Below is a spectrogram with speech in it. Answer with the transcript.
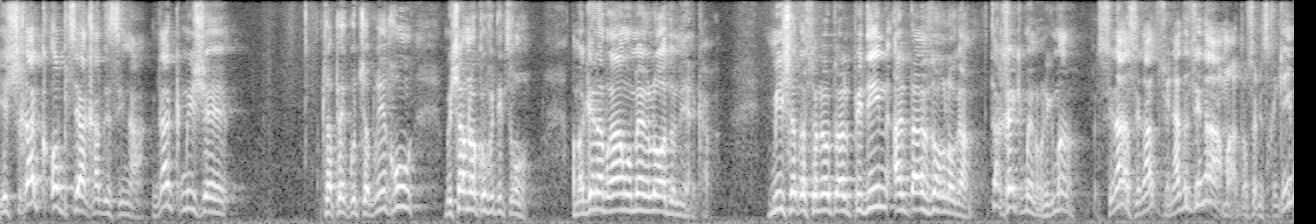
יש רק אופציה אחת לשנאה. רק מי שכלפי קודש הבריחו, ושם לעקוף את יצרו. המגן אברהם אומר, לא, אדוני היקר. מי שאתה שונא אותו על פי דין, אל תעזור לו גם. תרחק ממנו, נגמר. שנאה, שנאה, שנאה זה שנאה. מה, אתה עושה משחקים?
